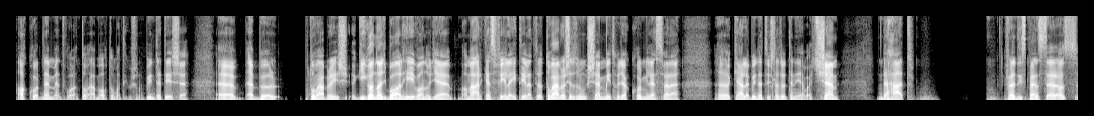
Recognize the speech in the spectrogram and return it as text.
akkor nem ment volna tovább automatikusan a büntetése. Ebből továbbra is giga nagy balhé van, ugye a Márquez féle ítéletről továbbra sem tudunk semmit, hogy akkor mi lesz vele, kell-e büntetést letöltenie, vagy sem. De hát Freddy Spencer az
